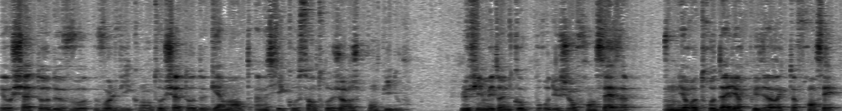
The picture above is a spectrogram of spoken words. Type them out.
et au château de Vaux-le-Vicomte, au château de Guermantes, ainsi qu'au centre Georges Pompidou. Le film étant une coproduction française, on y retrouve d'ailleurs plusieurs acteurs français,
